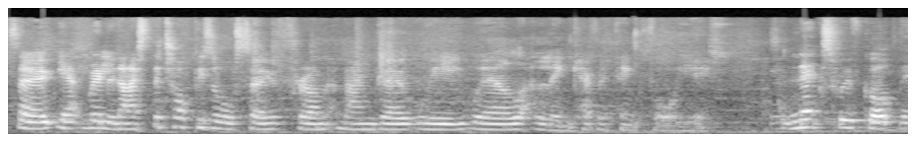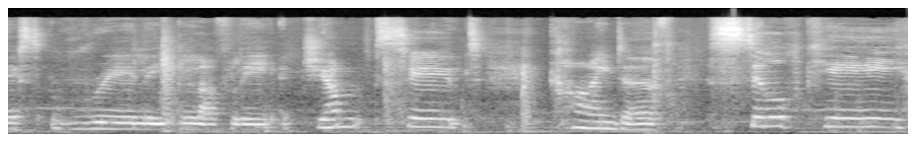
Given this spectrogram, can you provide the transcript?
So yeah, really nice. The top is also from Mango. We will link everything for you. Next we've got this really lovely jumpsuit, kind of silky,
